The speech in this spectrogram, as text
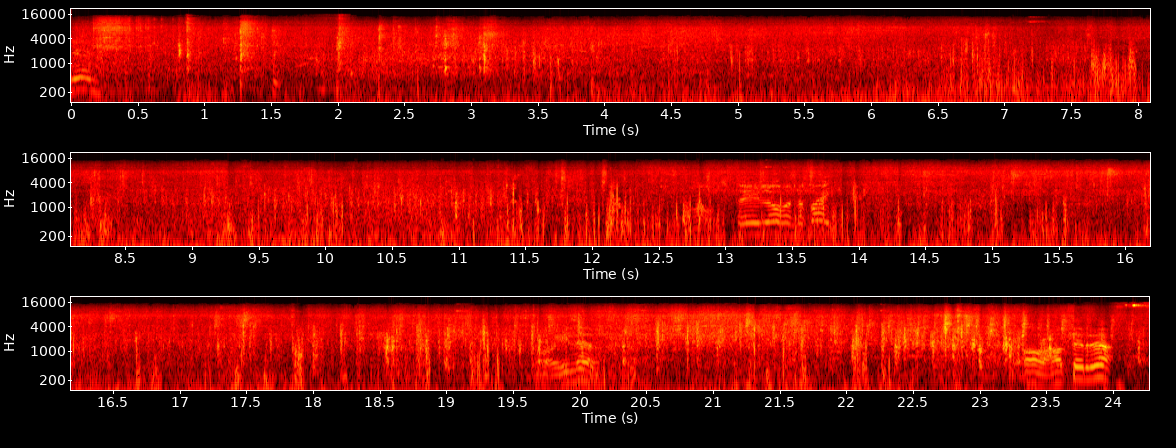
Oh, stay low on the bike. Oh, inner. Oh, outer.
